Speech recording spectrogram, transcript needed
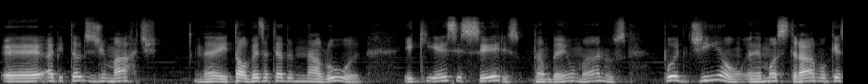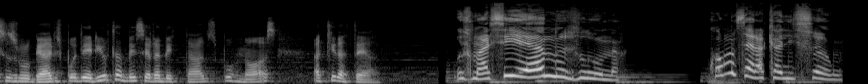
é, habitantes de Marte, né, e talvez até na Lua, e que esses seres, também humanos, podiam, é, mostravam que esses lugares poderiam também ser habitados por nós aqui da Terra. Os marcianos, Luna. Como será que eles são?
